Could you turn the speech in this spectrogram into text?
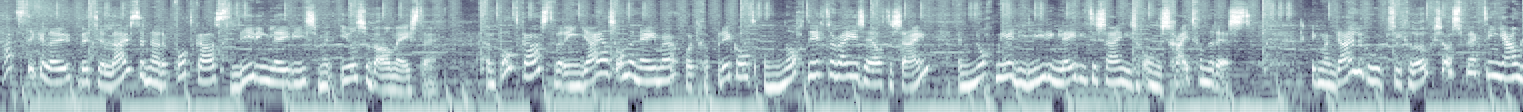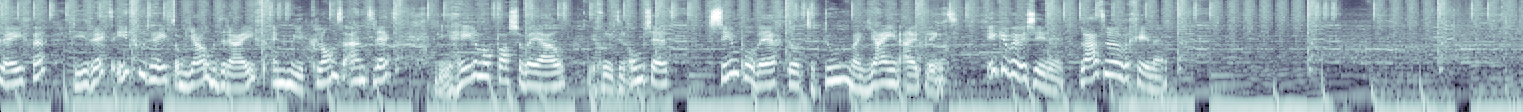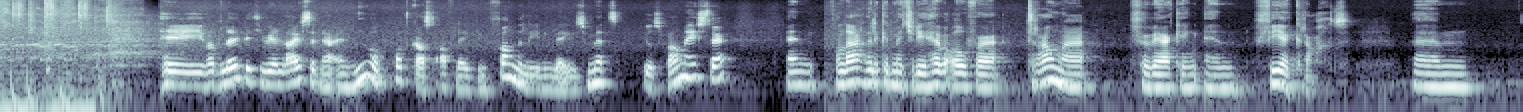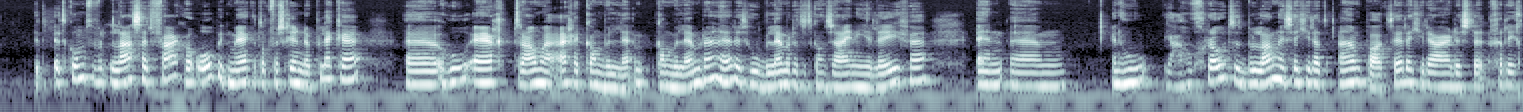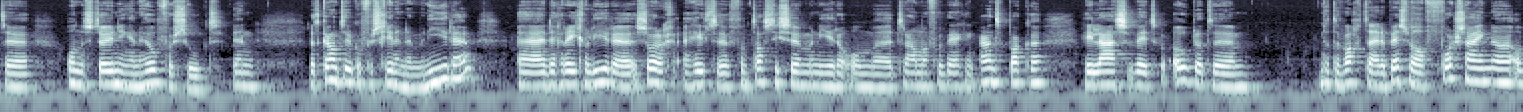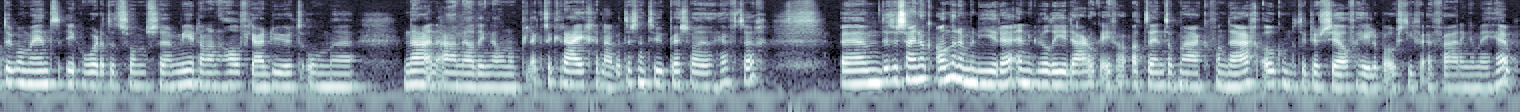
Hartstikke leuk dat je luistert naar de podcast Leading Ladies met Ilse Bouwmeester. Een podcast waarin jij als ondernemer wordt geprikkeld om nog dichter bij jezelf te zijn en nog meer die leading lady te zijn die zich onderscheidt van de rest. Ik maak duidelijk hoe het psychologische aspect in jouw leven direct invloed heeft op jouw bedrijf en hoe je klanten aantrekt die helemaal passen bij jou. Je groeit in omzet, simpelweg door te doen waar jij in uitblinkt. Ik heb er weer zin in. Laten we beginnen. Hey, wat leuk dat je weer luistert naar een nieuwe podcastaflevering van de Leading Ladies met Ilse Bouwmeester. En vandaag wil ik het met jullie hebben over traumaverwerking en veerkracht. Ehm, het, het, komt de laatste tijd vaker op, ik merk het op verschillende plekken, uh, hoe erg trauma eigenlijk kan, kan belemmeren. Hè? Dus hoe belemmerend het kan zijn in je leven. En um, en hoe, ja, hoe groot het belang is dat je dat aanpakt. Hè? Dat je daar dus de gerichte ondersteuning en hulp voor zoekt. En dat kan natuurlijk op verschillende manieren. Uh, de reguliere zorg heeft uh, fantastische manieren om uh, traumaverwerking aan te pakken. Helaas weten we ook dat, dat de wachttijden best wel fors zijn op dit moment. Ik hoor dat het soms meer dan een half jaar duurt om na een aanmelding dan een plek te krijgen. Nou, dat is natuurlijk best wel heel heftig. Um, dus er zijn ook andere manieren en ik wilde je daar ook even attent op maken vandaag. Ook omdat ik er zelf hele positieve ervaringen mee heb.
